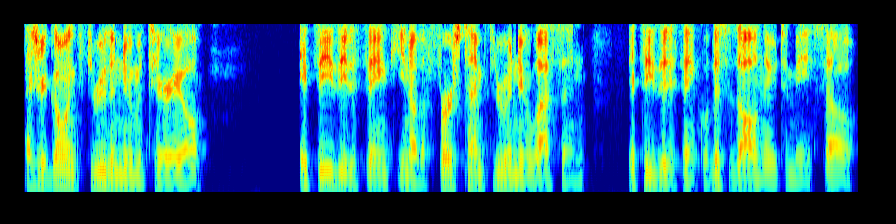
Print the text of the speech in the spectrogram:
as you're going through the new material it's easy to think, you know, the first time through a new lesson, it's easy to think, well, this is all new to me. So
